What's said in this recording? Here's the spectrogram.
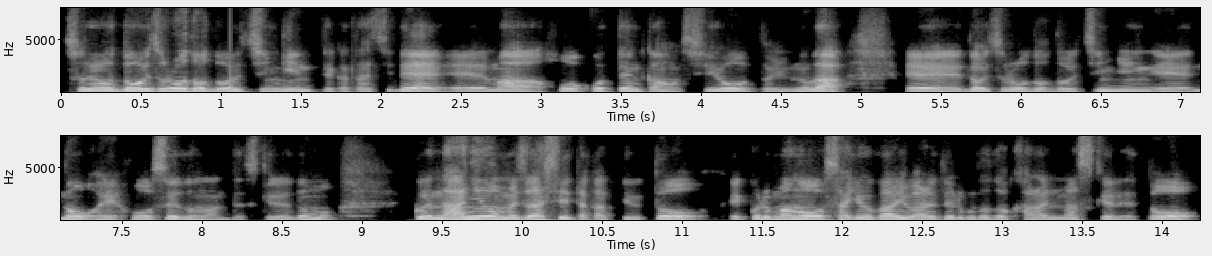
それを同一労働同一賃金という形で、えー、まあ、方向転換をしようというのが、えー、同一労働同一賃金の、え、法制度なんですけれども、これ何を目指していたかというと、これもあの先ほどから言われていることと絡みますけれど、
